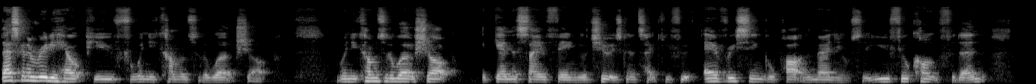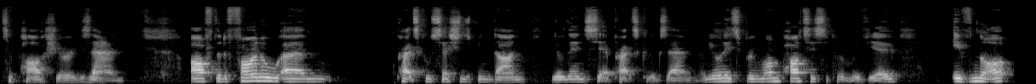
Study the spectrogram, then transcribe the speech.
That's going to really help you for when you come onto the workshop. When you come to the workshop, again the same thing. Your tutor is going to take you through every single part of the manual so you feel confident to pass your exam. After the final um, practical session's been done you'll then sit a practical exam and you'll need to bring one participant with you. If not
